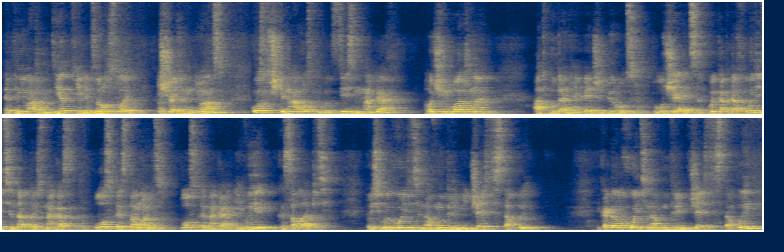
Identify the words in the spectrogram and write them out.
Это не важно, детки или взрослые. Еще один нюанс. Косточки наросты вот здесь на ногах. Очень важно, откуда они опять же берутся. Получается, вы когда ходите, да, то есть нога плоская становится, плоская нога, и вы косолапите. То есть вы ходите на внутренней части стопы. И когда вы ходите на внутренней части стопы,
